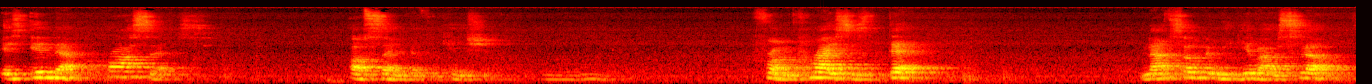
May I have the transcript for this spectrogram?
It's in that process of sanctification. From Christ's death. Not something we give ourselves,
